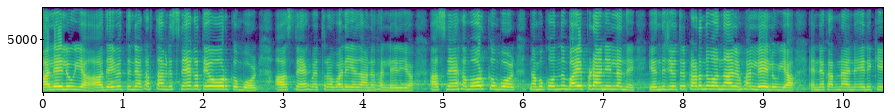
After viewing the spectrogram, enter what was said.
ഹലേലൂയ ആ ദൈവത്തിന്റെ കർത്താവിന്റെ സ്നേഹത്തെ ഓർക്കുമ്പോൾ ആ സ്നേഹം എത്ര വലിയതാണ്. ഹല്ലേലൂയ. ആ സ്നേഹം ഓർക്കുമ്പോൾ നമുക്കൊന്നും ഭയപ്പെടാനില്ലെന്ന്. എന്ത് ജീവിതത്തിൽ കടന്നു വന്നാലും ഹല്ലേലൂയ. എന്നെ കർണ എനിക്ക്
